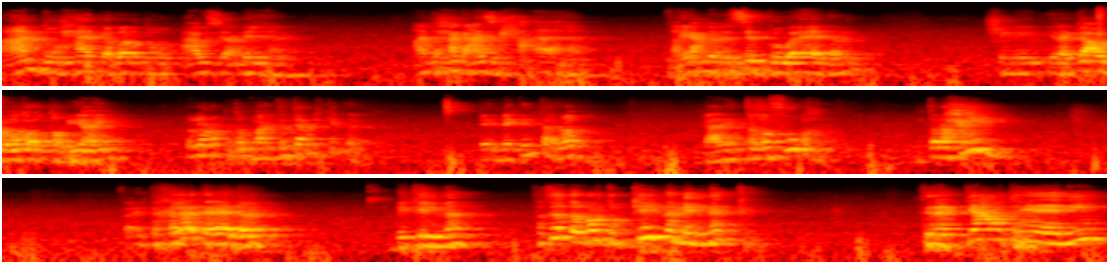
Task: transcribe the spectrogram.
عنده حاجة برضه عاوز يعملها عنده حاجة عايز يحققها فهيعمل ريست جوه آدم عشان يرجعه لوضعه الطبيعي يقول له رب طب ما انت بتعمل كده لأنك انت يا رب يعني انت غفور انت رحيم. فانت خلقت آدم بكلمة فتقدر برضو بكلمة منك ترجعه تاني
